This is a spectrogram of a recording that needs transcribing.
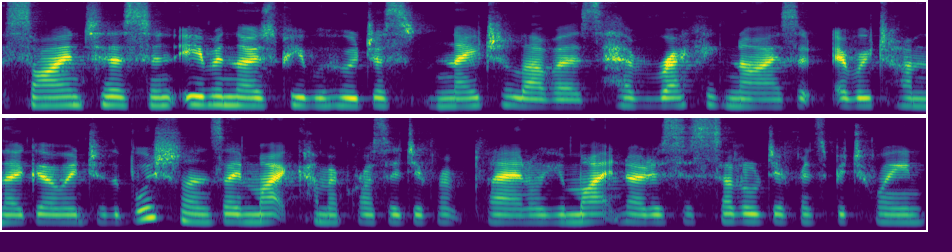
scientists and even those people who are just nature lovers have recognized that every time they go into the bushlands, they might come across a different plant, or you might notice a subtle difference between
